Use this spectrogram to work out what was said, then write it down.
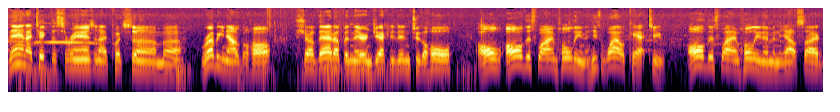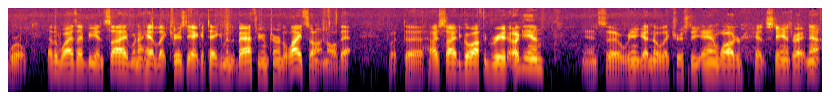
Then I took the syringe and I put some uh, rubbing alcohol, shoved that up in there, injected it into the hole. All all this while I'm holding him. He's a wildcat too. All this while I'm holding him in the outside world. Otherwise, I'd be inside. When I had electricity, I could take him in the bathroom, turn the lights on, and all that. But uh, I decided to go off the grid again, and so we ain't got no electricity and water as it stands right now.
